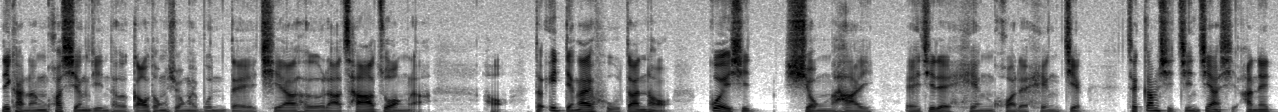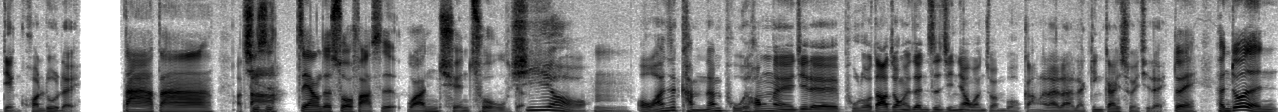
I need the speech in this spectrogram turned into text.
你可能发生任何交通上的问题，车祸啦、擦撞啦，吼，都一定要负担吼过失伤害诶，即个刑法的刑责。这敢是真正是安尼定法律的？哒哒，其实这样的说法是完全错误的。是哦，嗯，哦，还是看咱普通的这个普罗大众的认知，真要完全无共。来来来，应该说起来。对，很多人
